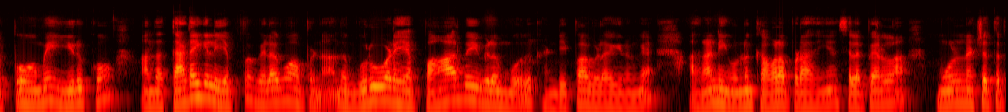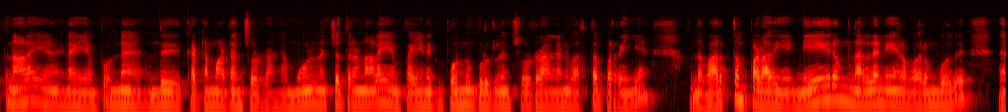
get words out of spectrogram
எப்போவுமே இருக்கும். அந்த தடைகள் எப்போ விலகும் அப்படின்னா அந்த குருவுடைய பார்வை விழும்போது கண்டிப்பாக விலகிடுங்க அதனால் நீங்கள் ஒன்றும் கவலைப்படாதீங்க. சில பேரெல்லாம் மூல நட்சத்திரத்தினால என் என் பொண்ணை வந்து கட்ட மாட்டேன்னு சொல்கிறாங்க மூல நட்சத்திரனால என் பையனுக்கு பொண்ணு கொடுக்கலன்னு சொல்கிறாங்கன்னு வருத்தப்படுறீங்க. அந்த வருத்தம் படாதீங்க. நேரம் நல்ல நேரம் வரும்போது இந்த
